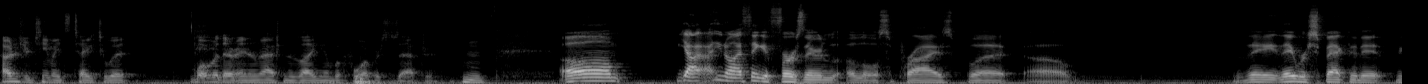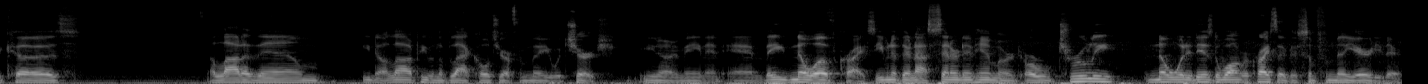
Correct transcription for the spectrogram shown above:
How did your teammates take to it? What were their interactions like, you know, before versus after? Um, yeah, you know, I think at first they're a little surprised, but um, they they respected it because a lot of them, you know, a lot of people in the black culture are familiar with church. You know what I mean, and and they know of Christ, even if they're not centered in Him or or truly know what it is to walk with Christ. Like there's some familiarity there.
